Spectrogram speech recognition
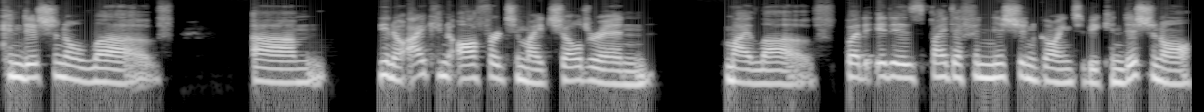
conditional love um, you know, I can offer to my children my love, but it is by definition going to be conditional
